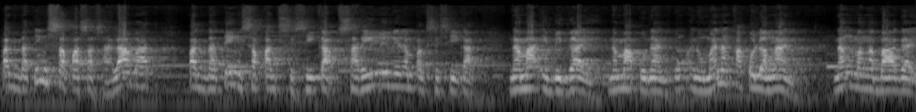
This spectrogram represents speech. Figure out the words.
pagdating sa pasasalamat, pagdating sa pagsisikap, sarili nilang pagsisikap na maibigay, na mapunan kung ano man ang kakulangan ng mga bagay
